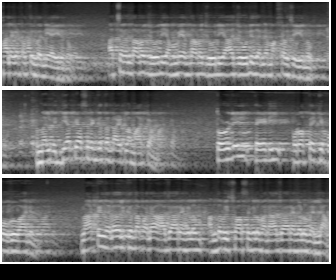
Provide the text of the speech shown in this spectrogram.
കാലഘട്ടത്തിൽ തന്നെയായിരുന്നു. അച്ഛൻ എന്താണോ ജോലി അമ്മ എന്താണോ ജോലി ആ ജോലി തന്നെ മക്കൾ ചെയ്യുന്നു. എന്നാൽ വിദ്യാഭ്യാസ രംഗത്തുണ്ടായിട്ടുള്ള മാറ്റം തൊഴിൽ തേടി പുറത്തേക്ക് പോകുവാനും നാട്ടിൽ നിലനിൽക്കുന്ന പല ആചാരങ്ങളും അന്ധവിശ്വാസങ്ങളും അനാചാരങ്ങളും എല്ലാം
